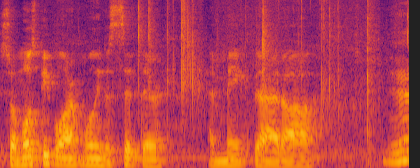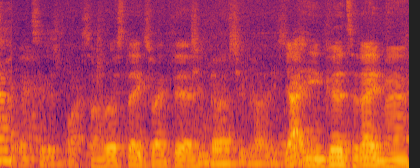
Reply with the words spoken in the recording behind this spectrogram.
So most people aren't willing to sit there and make that. Uh, Yeah. Let's see this part. Some real steaks right there. She does. She does. Y'all eating good today, man.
